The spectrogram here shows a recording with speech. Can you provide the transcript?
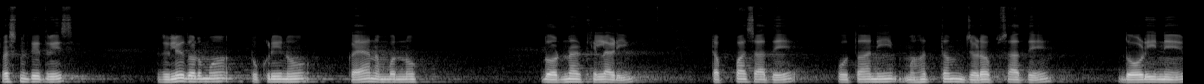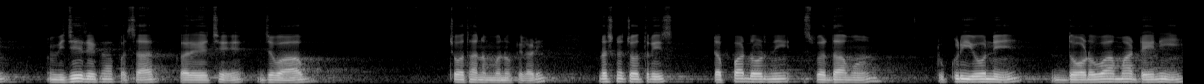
પ્રશ્ન તેત્રીસ, રિલે દોડમાં ટુકડીનો કયા નંબરનો દોડનાર ખેલાડી ટપ્પા સાથે પોતાની મહત્તમ ઝડપ સાથે દોડીને વિજય રેખા પસાર કરે છે. જવાબ ચોથા નંબરનો ખેલાડી. પ્રશ્ન ચોત્રીસ. ટપ્પા દોડની સ્પર્ધામાં ટુકડીઓને દોડવા માટેની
